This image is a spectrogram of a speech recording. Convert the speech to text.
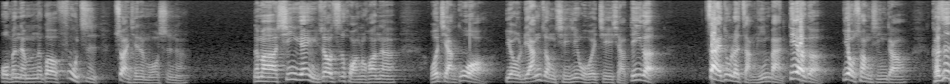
我们能不能够复制赚钱的模式呢？那么新元宇宙之皇的话呢，我讲过有两种情形我会揭晓，第一个再度的涨停板，第二个。又创新高，可是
